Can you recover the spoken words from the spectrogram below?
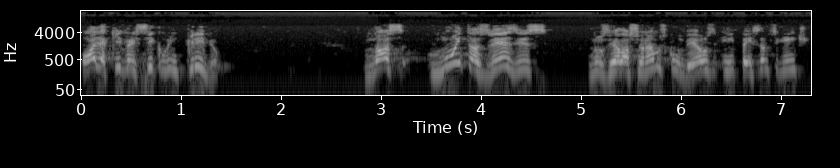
Olha que versículo incrível. Nós muitas vezes nos relacionamos com Deus e pensando o seguinte:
